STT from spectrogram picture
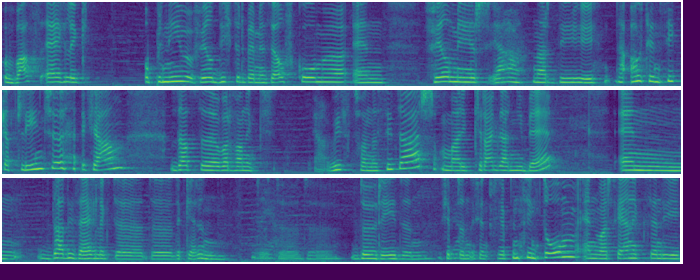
was eigenlijk opnieuw veel dichter bij mezelf komen en veel meer ja, naar die, dat authentiek Katleentje gaan. Dat, uh, waarvan ik ja, wist van dat zit daar, maar ik raak daar niet bij. En dat is eigenlijk de, de, de kern de, de, de, de reden. Je hebt, een, je hebt een symptoom en waarschijnlijk zijn die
